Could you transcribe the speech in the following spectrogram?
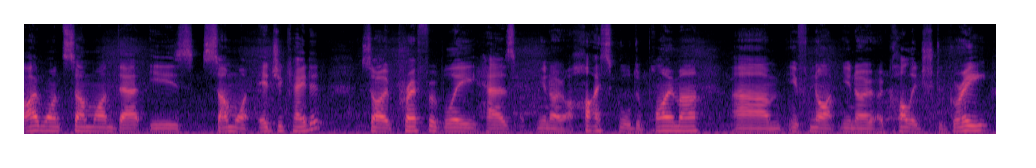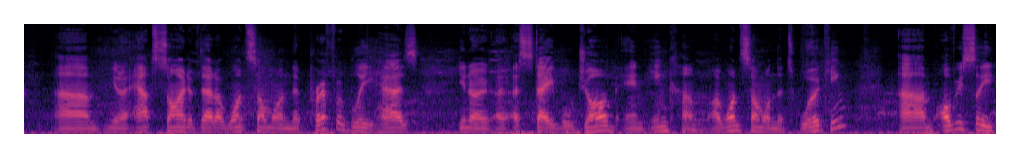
I want someone that is somewhat educated. So preferably has, you know, a high school diploma, um, if not, you know, a college degree. Um, you know, outside of that, I want someone that preferably has, you know, a, a stable job and income. I want someone that's working. Um, obviously,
